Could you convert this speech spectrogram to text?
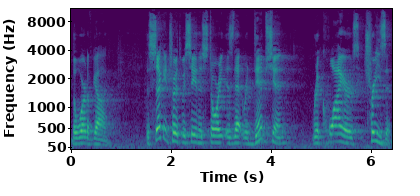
the Word of God. The second truth we see in this story is that redemption requires treason.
